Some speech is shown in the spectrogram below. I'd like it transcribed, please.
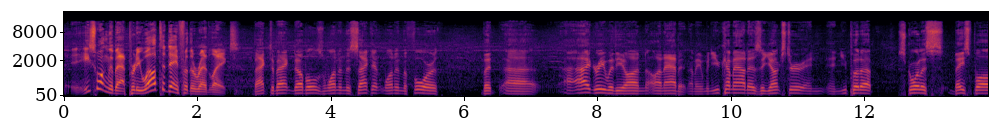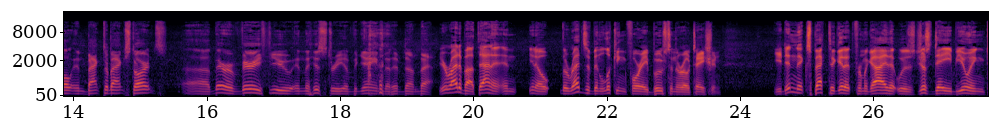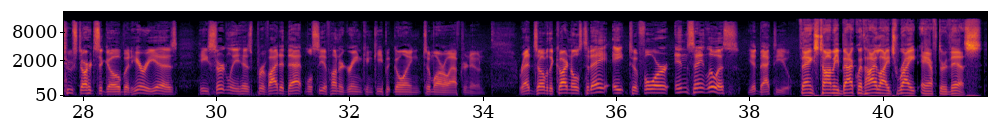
He swung the bat pretty well today for the Red Legs. Back to back doubles, one in the second, one in the fourth. But uh, I agree with you on, on Abbott. I mean, when you come out as a youngster and, and you put up scoreless baseball in back to back starts, uh, there are very few in the history of the game that have done that. You're right about that. And, and, you know, the Reds have been looking for a boost in the rotation. You didn't expect to get it from a guy that was just debuting two starts ago, but here he is. He certainly has provided that. We'll see if Hunter Greene can keep it going tomorrow afternoon. Reds over the Cardinals today, 8 to 4 in St. Louis. Get back to you. Thanks, Tommy. Back with highlights right after this.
